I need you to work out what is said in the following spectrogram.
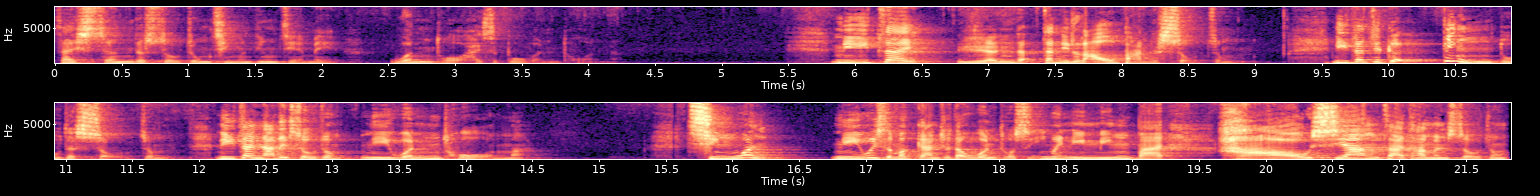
在神的手中，请问弟兄姐妹，稳妥还是不稳妥呢？你在人的，在你老板的手中，你在这个病毒的手中，你在哪里手中？你稳妥吗？请问你为什么感觉到稳妥？是因为你明白，好像在他们手中，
